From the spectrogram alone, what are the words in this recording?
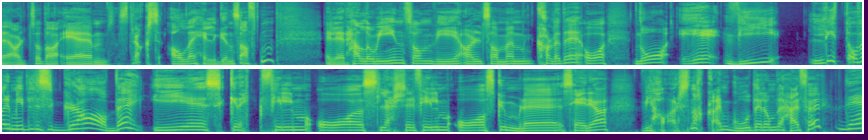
det altså da er straks allehelgensaften. Eller halloween, som vi alle sammen kaller det. Og nå er vi litt over middels glade i skrekkfilm og slasherfilm og skumle serier. Vi har snakka en god del om det her før. Det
